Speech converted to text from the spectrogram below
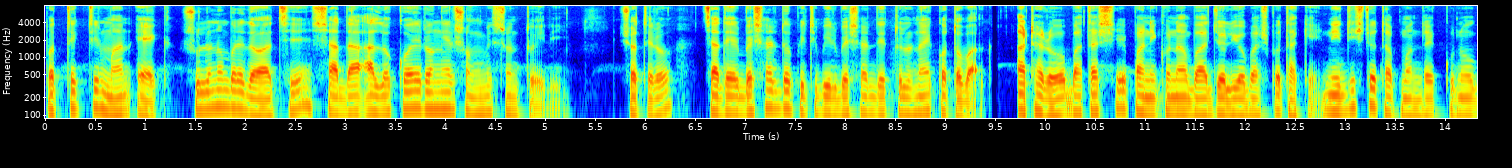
প্রত্যেকটির মান এক। ষোলো নম্বরে দেওয়া আছে, সাদা আলো কয় রঙের সংমিশ্রণ তৈরি? সতেরো, চাঁদের ব্যাসার্ধ পৃথিবীর ব্যাসার্ধের তুলনায় কত ভাগ? আঠারো, বাতাসে পানিকণা বা জলীয় বাষ্প থাকে। নির্দিষ্ট তাপমাত্রায় কোনো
